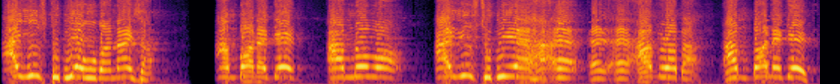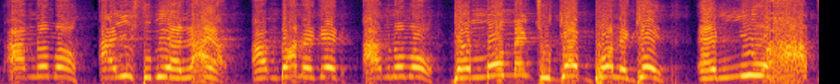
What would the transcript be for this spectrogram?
I used to be a womanizer. I'm born again. I'm no more. I used to be a, a, a, a robber. I'm born again. I'm no more. I used to be a liar. I'm born again. I'm no more. The moment you get born again, a new heart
